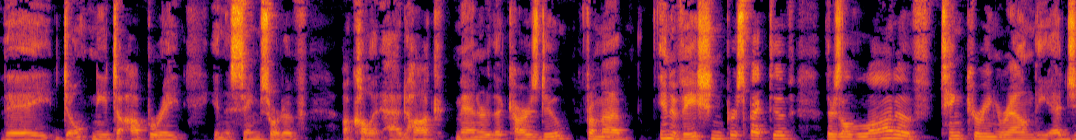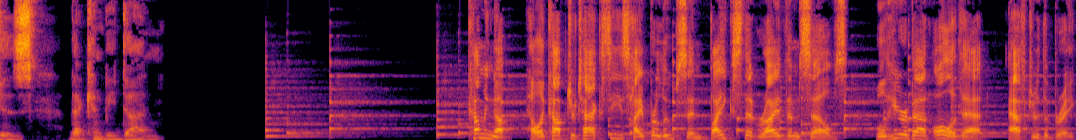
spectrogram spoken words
They don't need to operate in the same sort of, I'll call it ad hoc manner that cars do. From a innovation perspective, there's a lot of tinkering around the edges that can be done. Coming up, helicopter taxis, hyperloops, and bikes that ride themselves. We'll hear about all of that after the break.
